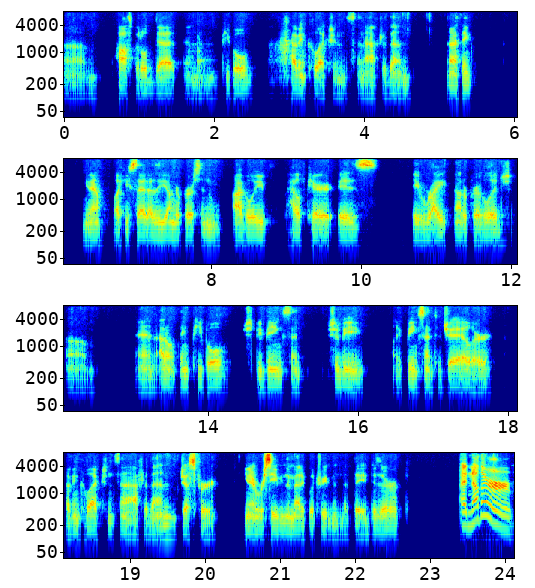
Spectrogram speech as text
um, hospital debt and people having collections and after them. And I think, you know, like you said, as a younger person, I believe healthcare is a right, not a privilege. Um, and I don't think people should be being sent, should be like being sent to jail or having collections sent after them just for, you know, receiving the medical treatment that they deserved. Another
